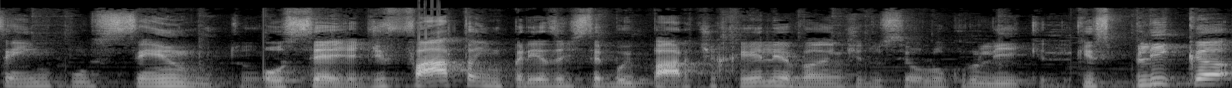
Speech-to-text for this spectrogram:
100%. Ou seja, de fato a empresa distribui parte relevante do seu lucro líquido, que explica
